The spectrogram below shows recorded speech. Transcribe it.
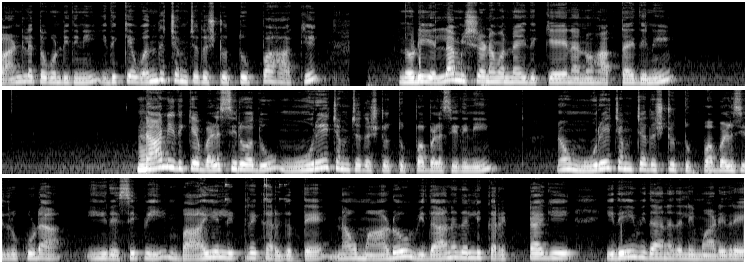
ಬಾಣಲೆ ತೊಗೊಂಡಿದ್ದೀನಿ. ಇದಕ್ಕೆ ಒಂದು ಚಮಚದಷ್ಟು ತುಪ್ಪ ಹಾಕಿ, ನೋಡಿ, ಎಲ್ಲ ಮಿಶ್ರಣವನ್ನು ಇದಕ್ಕೆ ನಾನು ಹಾಕ್ತಾ ಇದ್ದೀನಿ. ನಾನು ಇದಕ್ಕೆ ಬಳಸಿರೋದು ಮೂರೇ ಚಮಚದಷ್ಟು ತುಪ್ಪ ಬಳಸಿದ್ದೀನಿ. ನಾವು ಮೂರೇ ಚಮಚದಷ್ಟು ತುಪ್ಪ ಬಳಸಿದರೂ ಕೂಡ ಈ ರೆಸಿಪಿ ಬಾಯಲ್ಲಿಟ್ಟರೆ ಕರಗುತ್ತೆ. ನಾವು ಮಾಡೋ ವಿಧಾನದಲ್ಲಿ ಕರೆಕ್ಟಾಗಿ ಇದೇ ವಿಧಾನದಲ್ಲಿ ಮಾಡಿದರೆ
